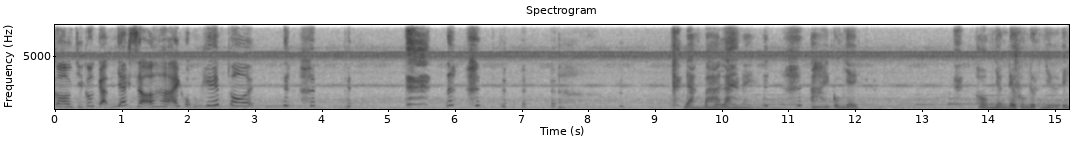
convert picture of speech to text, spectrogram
con chỉ có cảm giác sợ hãi, khủng khiếp thôi. Đàn bà làng này, Ai cũng vậy. Hôn nhân đều không được như ý.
